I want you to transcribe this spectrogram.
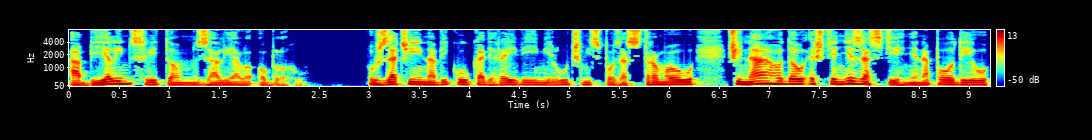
a bielým svitom zalialo oblohu. Už začína vykúkať hrejvými lúčmi spoza stromov, či náhodou ešte nezastihne na pódiu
